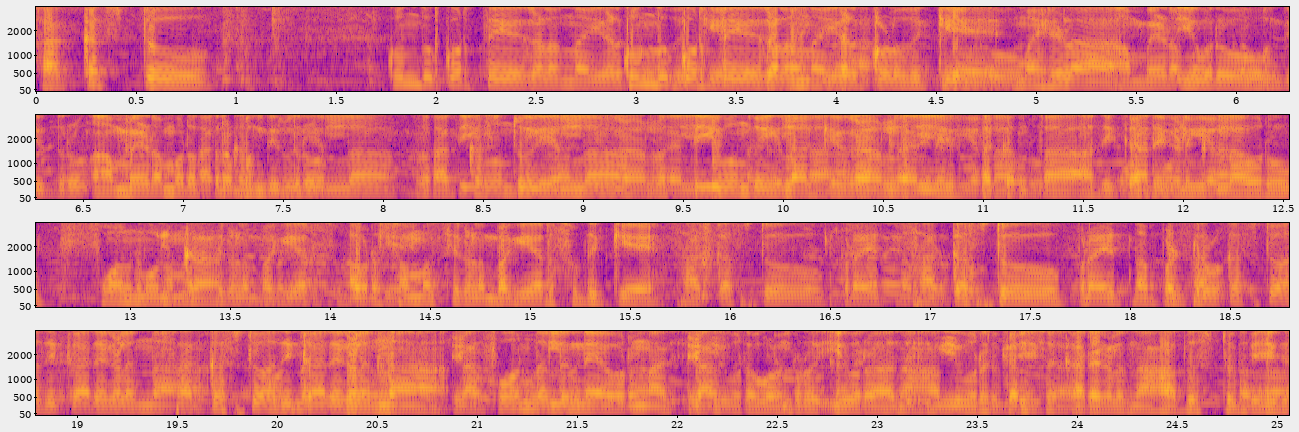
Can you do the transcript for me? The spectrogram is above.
ಸಾಕಷ್ಟು ಕುಂದುಕೊರತೆಗಳನ್ನ ಕುಂದುಕೊರತೆಗಳನ್ನ ಹೇಳ್ಕೊಳ್ಳೋದಕ್ಕೆ ಮಹಿಳಾ ಮೇಡಮ್ ಇವರು ಬಂದಿದ್ರು. ಆ ಮೇಡಮ್ ಅವ್ರ ಹತ್ರ ಬಂದಿದ್ರು. ಎಲ್ಲ ಸಾಕಷ್ಟು ಎಲ್ಲ ಪ್ರತಿಯೊಂದು ಇಲಾಖೆಗಳಲ್ಲಿ ಇರ್ತಕ್ಕಂತ ಅಧಿಕಾರಿಗಳಿಗೆಲ್ಲ ಅವರು ಫೋನ್ ಮೂಲಕ ಅವರ ಸಮಸ್ಯೆಗಳನ್ನ ಬಗೆಹರಿಸೋದಕ್ಕೆ ಸಾಕಷ್ಟು ಪ್ರಯತ್ನ ಸಾಕಷ್ಟು ಪ್ರಯತ್ನ ಪಟ್ಟರು. ಸಾಕಷ್ಟು ಅಧಿಕಾರಿಗಳನ್ನ ಸಾಕಷ್ಟು ಅಧಿಕಾರಿಗಳನ್ನ ಫೋನ್ ನಲ್ಲೇ ಅವ್ರನ್ನ ಕ್ಲಾಸ್ ತಗೊಂಡ್ರು. ಇವರ ಇವರ ಕೆಲಸ ಕಾರ್ಯಗಳನ್ನ ಆದಷ್ಟು ಬೇಗ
